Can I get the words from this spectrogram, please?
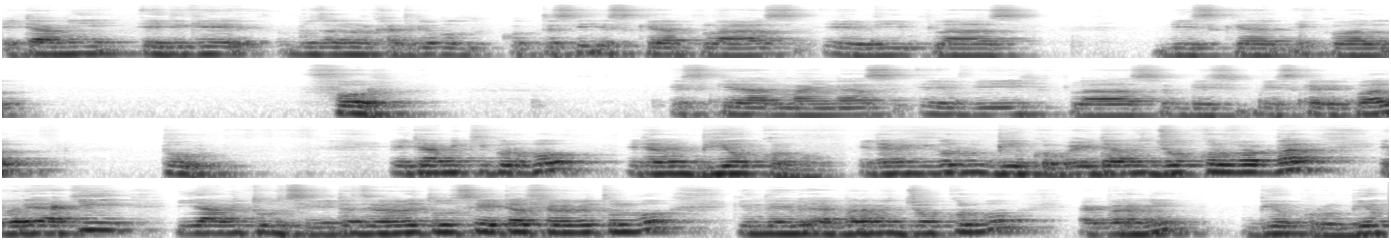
এটা আমি এইদিকে বোঝানোর খাতিরে করতেছি square plus A B plus B square equal four square minus A B plus B square equal two এটা আমি কি করব? এটা আমি বিয়োগ করব। এটা আমি কি করব? বিয়োগ করব। এটা আমি যোগ করব একবার। এবারে একই ইয়ে আমি তুলছি। এটা যেভাবে তুলছি, এটাও সেভাবে তুলবো। কিন্তু একবার আমি যোগ করব। একবার আমি বিয়োগ করব। বিয়োগ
